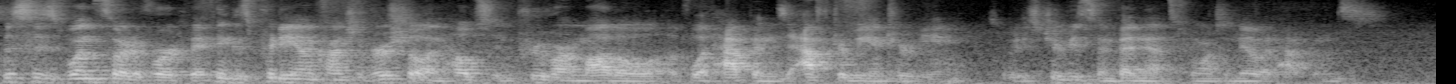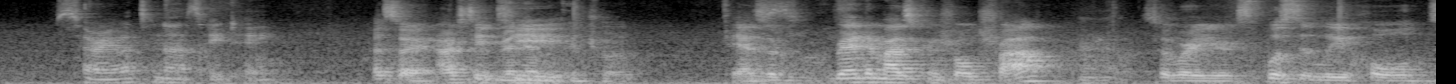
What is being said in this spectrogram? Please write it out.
This is one sort of work that I think is pretty uncontroversial and helps improve our model of what happens after we intervene. So we distribute some bed nets, we want to know what happens. Sorry, what's an RCT? Oh, sorry, RCT. Random control. Yeah, it's a randomized controlled trial. Mhm. So where you explicitly hold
